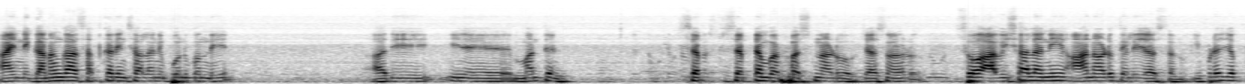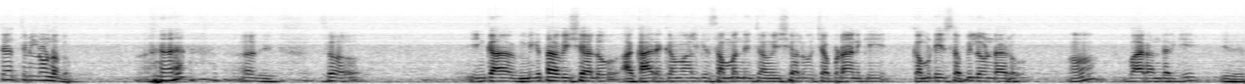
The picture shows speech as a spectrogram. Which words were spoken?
ఆయన్ని ఘనంగా సత్కరించాలని పూనుకుంది. అది ఈ month end Sep September first నాడు చేస్తున్నారు. సో ఆ విషయాలన్నీ ఆనాడు తెలియజేస్తాను. ఇప్పుడే చెప్తే థ్రిల్ ఉండదు. అది. సో ఇంకా మిగతా విషయాలు ఆ కార్యక్రమాలకి సంబంధించిన విషయాలు చెప్పడానికి కమిటీ సభ్యులు ఉన్నారు వారందరికీ ఇది.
